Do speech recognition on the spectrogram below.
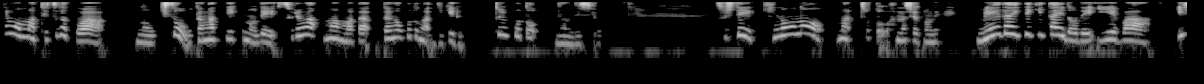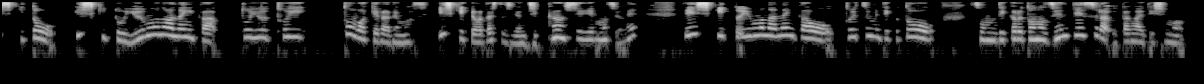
でもまあ哲学はの基礎を疑っていくので、それはまあまた疑うことができるということなんですよ。そして、昨日の、まあ、ちょっと話を飛んで、命題的態度で言えば、意識と、意識というものは何かという問いと分けられます。意識って私たちが実感していますよね。で、意識というものは何かを問い詰めていくと、そのデカルトの前提すら疑えてしまう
